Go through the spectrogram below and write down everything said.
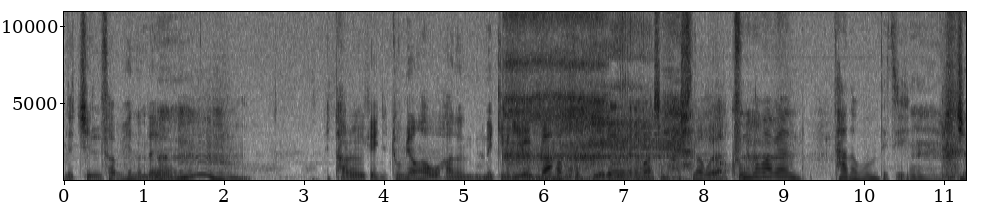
이제 질 삽입했는데 네. 음. 다르게 이제 조명하고 하는 느낌 이걸까 하면서 그 여자분이 네. 그런 말씀 하시더라고요. 궁금하면 다 넣으면 되지. 네, 그렇죠.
